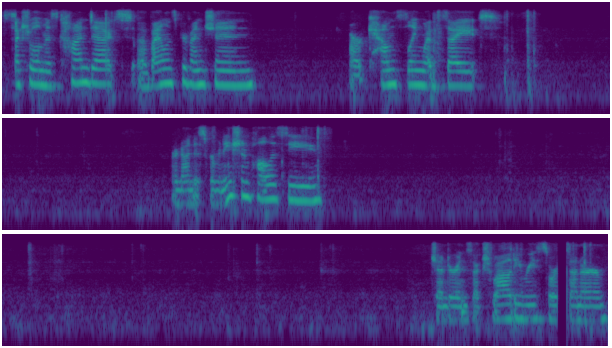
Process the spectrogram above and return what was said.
sexual misconduct, uh, violence prevention, our counseling website, our non-discrimination policy, Gender and Sexuality Resource Center,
